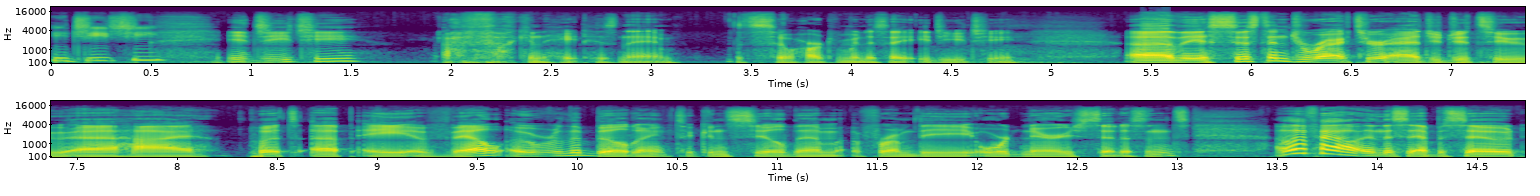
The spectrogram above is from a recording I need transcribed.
Ijichi. Ijichi. I fucking hate his name. It's so hard for me to say Ijichi. Uh, the assistant director at Jujutsu uh, High puts up a veil over the building to conceal them from the ordinary citizens. I love how in this episode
